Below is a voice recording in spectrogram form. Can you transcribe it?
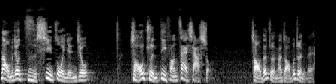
那我们就仔细做研究，找准地方再下手，找得准吗？找不准的呀。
